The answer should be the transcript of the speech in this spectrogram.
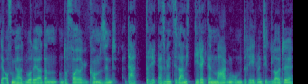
der offen gehalten wurde, ja dann unter Feuer gekommen sind. Da also wenn sie da nicht direkt den Magen umdreht, wenn sie die Leute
